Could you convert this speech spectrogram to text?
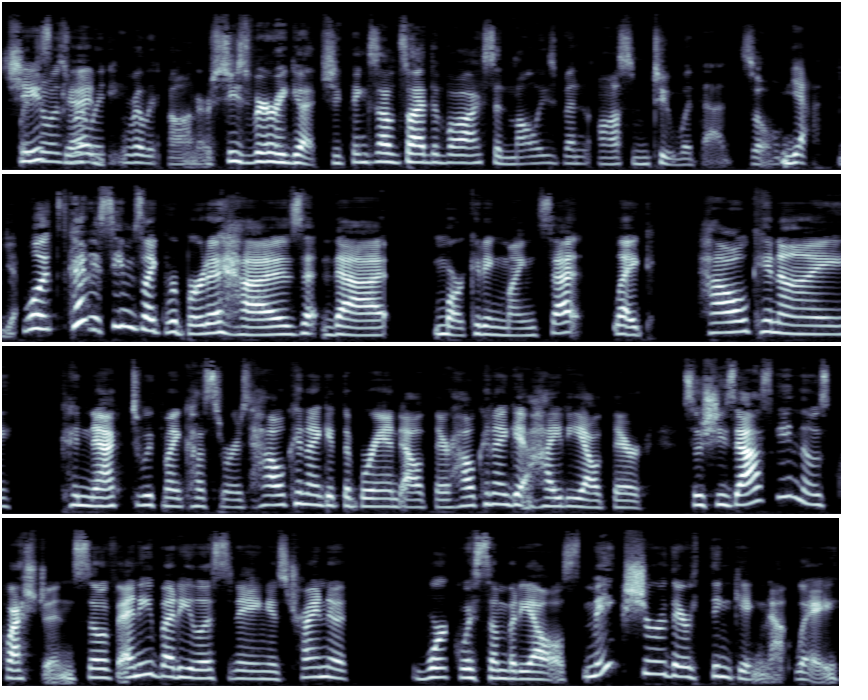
she's was good. really, really an honor. She's very good. She thinks outside the box and Molly's been awesome too with that. So yeah. Yeah. Well, it kind of seems like Roberta has that marketing mindset. Like, how can I connect with my customers? How can I get the brand out there? How can I get Heidi out there? So she's asking those questions. So if anybody listening is trying to work with somebody else, make sure they're thinking that way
